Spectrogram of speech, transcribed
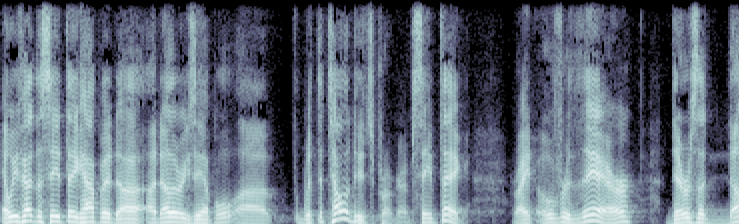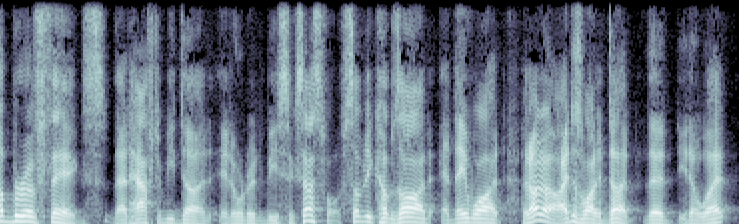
And we've had the same thing happen. Uh, another example uh, with the Teledudes program, same thing, right? Over there, there's a number of things that have to be done in order to be successful. If somebody comes on and they want, no, no, I just want it done, then you know what?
